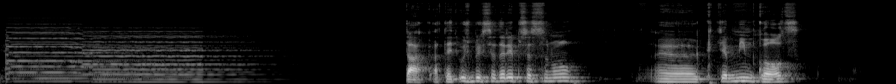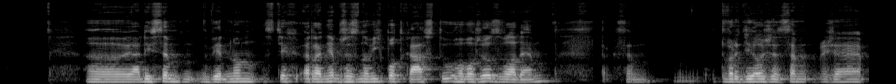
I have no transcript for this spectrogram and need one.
Tak a teď už bych se tedy přesunul e, k těm mým Colts. E, já když jsem v jednom z těch raně březnových podcastů hovořil s Vladem, tak jsem tvrdil, že jsem, že e,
